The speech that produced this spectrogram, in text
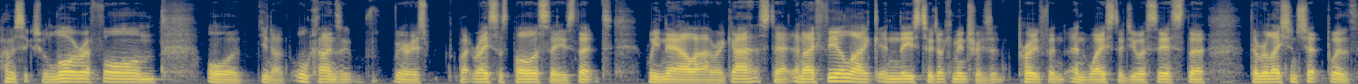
homosexual law reform or, you know, all kinds of various quite racist policies that we now are aghast at. And I feel like in these two documentaries, Proof and, and Wasted, you assess the, the relationship with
